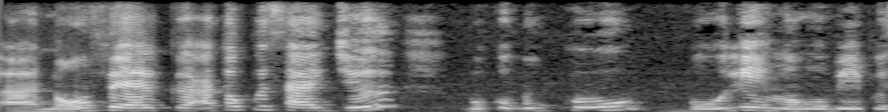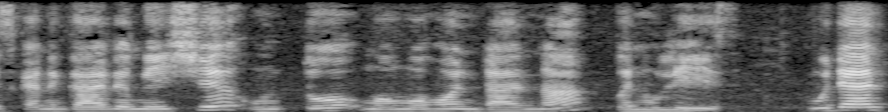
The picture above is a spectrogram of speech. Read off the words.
uh, novel ke ataupun saja buku-buku boleh menghubungi Pusat Negara Malaysia untuk memohon dana penulis. Kemudian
